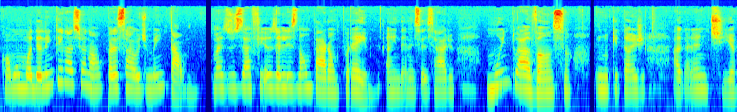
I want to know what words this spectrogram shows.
como um modelo internacional para a saúde mental. Mas os desafios eles não param por aí. Ainda é necessário muito avanço no que tange a garantia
